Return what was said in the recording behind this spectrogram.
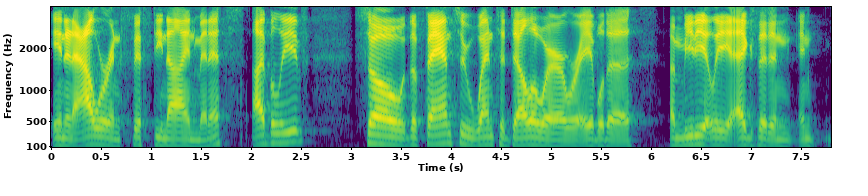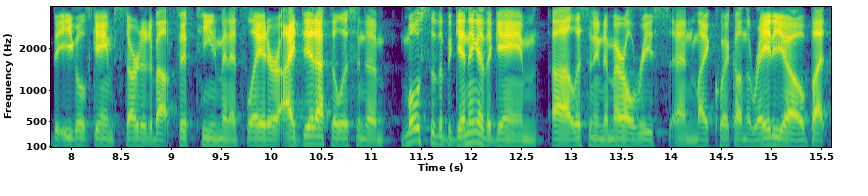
in an hour and 59 minutes, I believe. So the fans who went to Delaware were able to immediately exit and, and, the Eagles game started about 15 minutes later. I did have to listen to most of the beginning of the game, uh, listening to Merrill Reese and Mike Quick on the radio, but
